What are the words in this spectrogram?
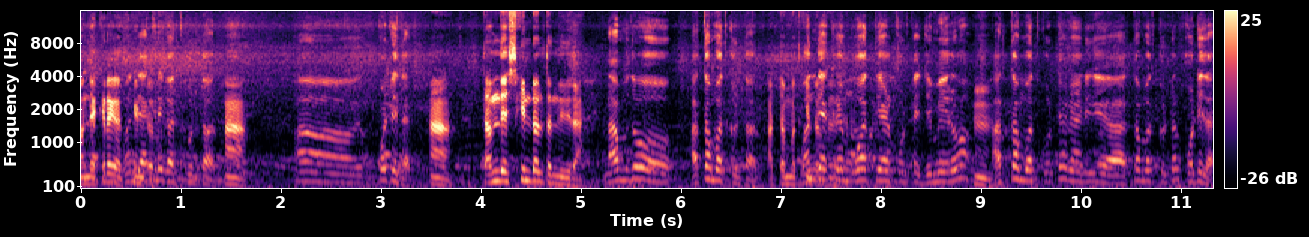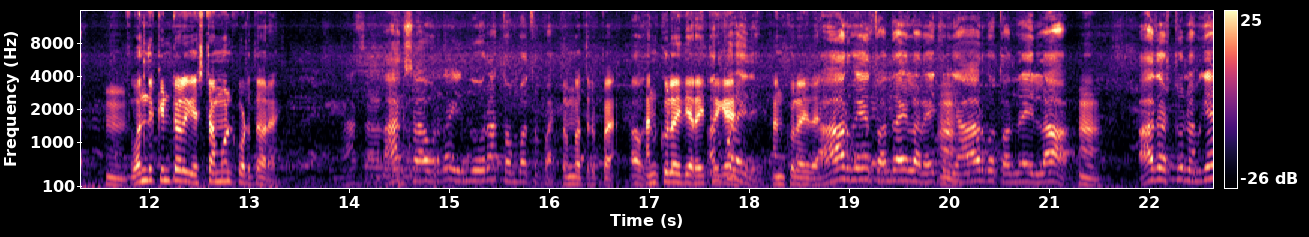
ಒಂದು ಎಕರೆಗೆ ಹತ್ತು ಕ್ವಿಂಟಲ್. ಕ್ವಿಂಟಲ್. ಕೊಟ್ಟಿದ್ದಾರೆ. ತಮ್ದು ಎಷ್ಟು ಕ್ವಿಂಟಲ್ ತಂದಿದ್ದೀರಾ? ನಮ್ದು ಹತ್ತೊಂಬತ್ತು ಕ್ವಿಂಟಲ್. ಹತ್ತೊಂಬತ್ತು ಒಂದು ಎಕರೆ ಮೂವತ್ತೇಳು ಕುಂಟೆ ಜಮೀನು ಹತ್ತೊಂಬತ್ತು ಕುಂಟೆ ನನಗೆ ಹತ್ತೊಂಬತ್ತು ಕ್ವಿಂಟಲ್ ಕೊಟ್ಟಿದ್ದಾರೆ. ಒಂದು ಕ್ವಿಂಟಲ್ಗೆ ಎಷ್ಟು ಅಮೌಂಟ್ ಕೊಡ್ತಾವ್ರೆ? ನಾಲ್ಕು ಸಾವಿರದ ಇನ್ನೂರ ತೊಂಬತ್ತು ರೂಪಾಯಿ. ತೊಂಬತ್ತು ರೂಪಾಯಿ. ಅನುಕೂಲ ಇದೆಯಾ ರೈತರಿಗೆ? ಅನುಕೂಲ ಇದೆ. ಅನುಕೂಲ ಇದೆ. ಯಾರಿಗೂ ಏನು ತೊಂದರೆ ಇಲ್ಲ ರೈತರಿಗೆ ಯಾರಿಗೂ ತೊಂದರೆ ಇಲ್ಲ. ಹಾಂ. ಆದಷ್ಟು ನಮಗೆ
